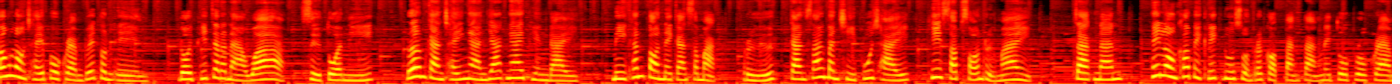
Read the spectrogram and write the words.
ต้องลองใช้โปรแกรมด้วยตนเอง โดยพิจารณาว่า สื่อตัวนี้ เริ่มการใช้งานยากง่ายเพียงใด มีขั้นตอนในการสมัคร หรือการสร้างบัญชีผู้ใช้ที่ซับซ้อนหรือไม่ จากนั้นให้ลองเข้าไปคลิกดูส่วนประกอบต่างๆ ในตัวโปรแกรม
